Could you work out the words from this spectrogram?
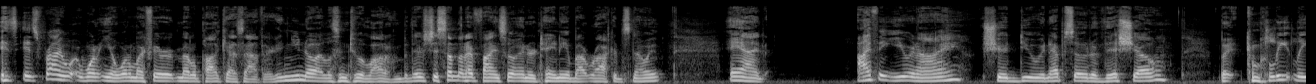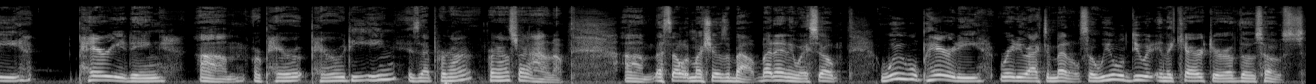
it's it's probably one you know one of my favorite metal podcasts out there, and you know I listen to a lot of them. But there's just something I find so entertaining about Rock and Snowy, and I think you and I should do an episode of this show, but completely parodying um, or par- parodying. Is that pronoun- pronounced right? I don't know. Um, that's not what my show's about. But anyway, so we will parody radioactive metal. So we will do it in the character of those hosts.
